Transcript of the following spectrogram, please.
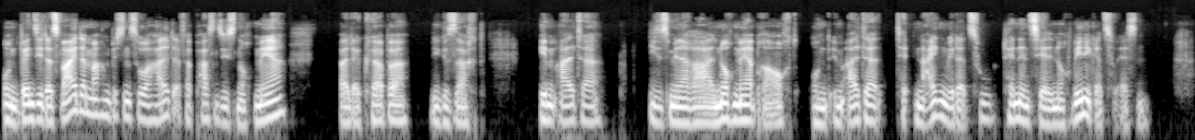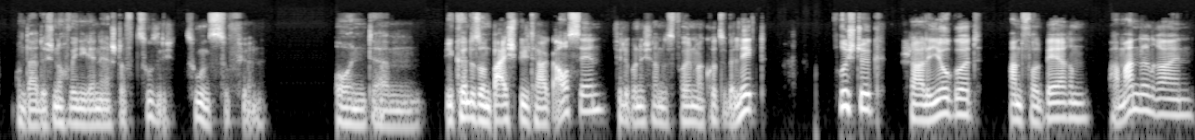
Und wenn sie das weitermachen bis ins hohe Alter, verpassen sie es noch mehr, weil der Körper, wie gesagt, im Alter dieses Mineral noch mehr braucht und im Alter neigen wir dazu, tendenziell noch weniger zu essen und dadurch noch weniger Nährstoff zu, sich, zu uns zu führen. Und ähm, wie könnte so ein Beispieltag aussehen? Philipp und ich haben das vorhin mal kurz überlegt. Frühstück, Schale Joghurt, Handvoll Beeren, paar Mandeln rein,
